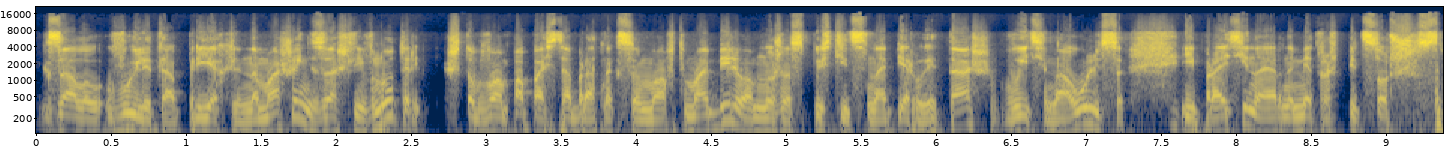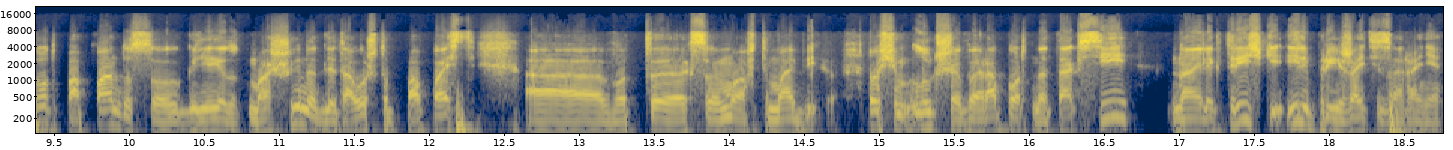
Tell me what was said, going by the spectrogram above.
к залу вылета приехали на машине, зашли внутрь, чтобы вам попасть обратно к своему автомобилю, вам нужно спуститься на первый этаж, выйти на улицу и пройти, наверное, метров 500-600 по пандусу, где едут машины, для того, чтобы попасть э, вот, к своему автомобилю. В общем, лучше в аэропорт на такси, на электричке или приезжайте заранее.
